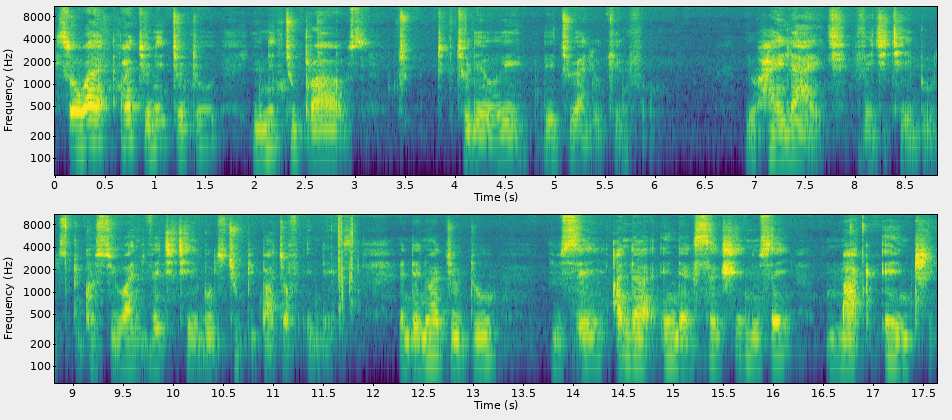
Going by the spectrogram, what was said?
So what, what you need to do, you need to browse to, to the way that you are looking for. You highlight vegetables because you want vegetables to be part of index. And then what you do, you say under index section, you say mark entry.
